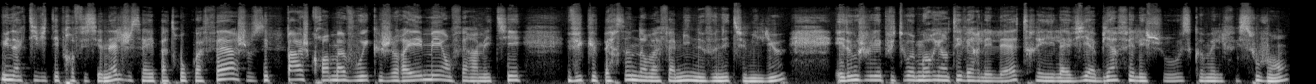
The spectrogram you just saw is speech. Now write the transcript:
une activité professionnelle. Je savais pas trop quoi faire. Je sais pas, je crois m'avouer que j'aurais aimé en faire un métier vu que personne dans ma famille ne venait de ce milieu. Et donc je voulais plutôt m'orienter vers les lettres et la vie a bien fait les choses comme elle fait souvent.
